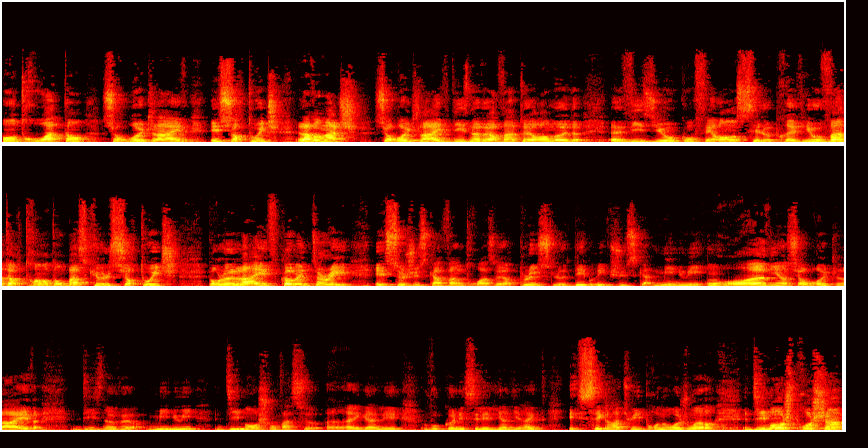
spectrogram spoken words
en trois temps, sur Brut Live et sur Twitch. L'avant-match sur Brut Live, 19h, 20h en mode euh, visioconférence, c'est le preview. 20h30, on bascule sur Twitch pour le live commentary et ce jusqu'à 23h plus le débrief jusqu'à minuit. On revient sur Brut Live 19h minuit dimanche, on va se régaler. Vous connaissez les liens directs et c'est gratuit pour nous rejoindre. Dimanche prochain,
